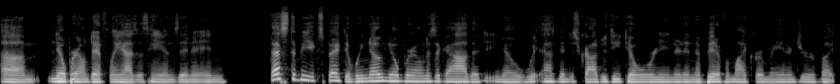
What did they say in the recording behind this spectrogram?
Um, Neal Brown definitely has his hands in it, and that's to be expected. We know Neal Brown is a guy that you know has been described as detail oriented and a bit of a micromanager, but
